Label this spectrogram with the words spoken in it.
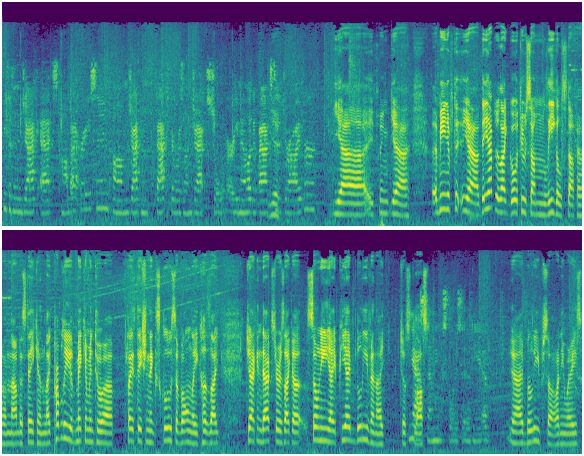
because in Jak X Combat Racing, um, Jak and Daxter was on Jak's shoulder, you know, like a backseat Yeah. driver. Yeah, I think, yeah. I mean, if, the, yeah, they have to, like, go through some legal stuff, if I'm not mistaken. Like, probably make him into a PlayStation exclusive only, because, like, Jak and Daxter is, like, a Sony IP, I believe, and I just Yeah, lost Sony exclusive. Yeah. Yeah, I believe so. Anyways,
